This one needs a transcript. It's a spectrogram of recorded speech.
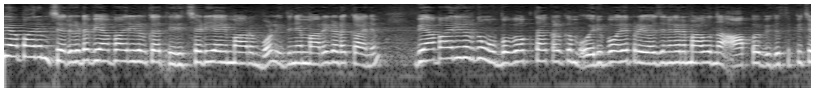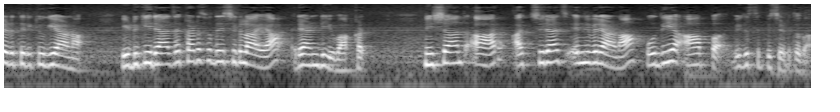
വ്യാപാരം ചെറുകിട വ്യാപാരികൾക്ക് തിരിച്ചടിയായി മാറുമ്പോൾ ഇതിനെ മറികടക്കാനും വ്യാപാരികൾക്കും ഉപഭോക്താക്കൾക്കും ഒരുപോലെ പ്രയോജനകരമാകുന്ന ആപ്പ് വികസിപ്പിച്ചെടുത്തിരിക്കുകയാണ്. ഇടുക്കി രാജക്കാട് സ്വദേശികളായ രണ്ട് യുവാക്കൾ. നിഷാന്ത് ആർ അച്ചുരാജ് എന്നിവരാണ് പുതിയ ആപ്പ് വികസിപ്പിച്ചെടുത്തത്.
